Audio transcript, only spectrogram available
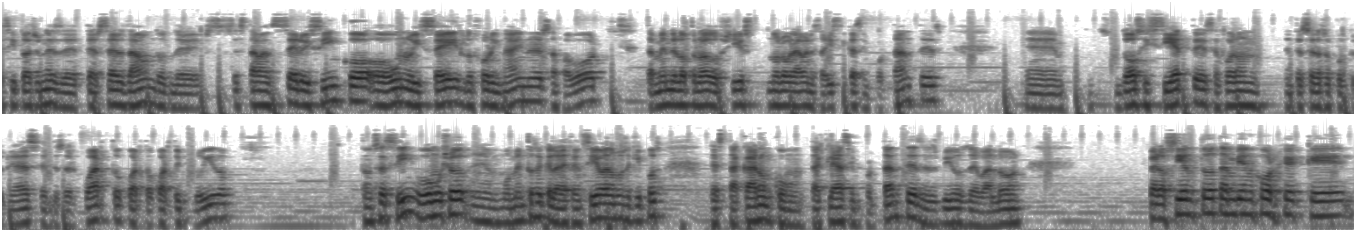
situaciones de tercer down donde estaban 0 y 5 o 1 y 6 los 49ers a favor. También del otro lado los Chiefs no lograban estadísticas importantes. Eh, 2 y 7 se fueron en terceras oportunidades en tercer cuarto, cuarto cuarto incluido. Entonces sí, hubo muchos eh, momentos en que la defensiva de ambos equipos destacaron con tacleadas importantes, desvíos de balón. Pero siento también, Jorge, que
